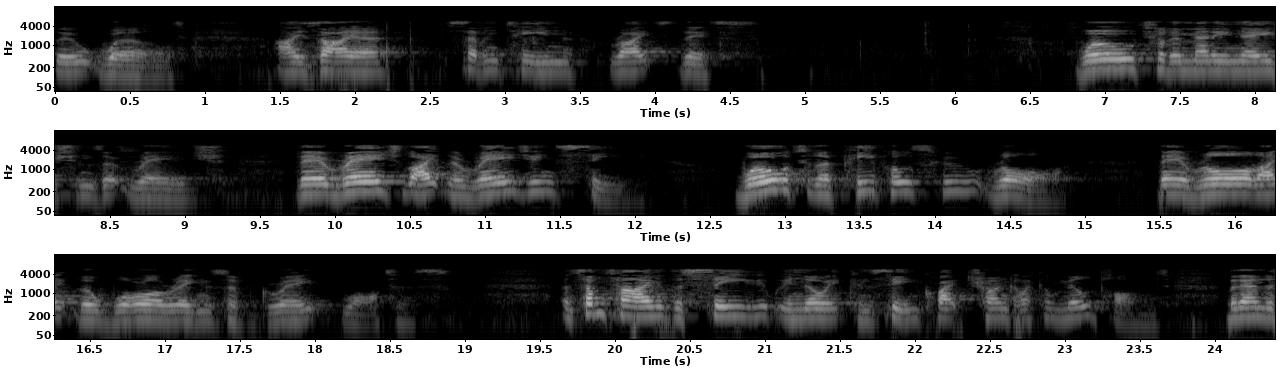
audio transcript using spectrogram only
the world. Isaiah 17 writes this Woe to the many nations that rage. They rage like the raging sea. Woe to the peoples who roar. They roar like the roarings of great waters. And sometimes the sea, we know it can seem quite tranquil, like a mill pond. But then the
